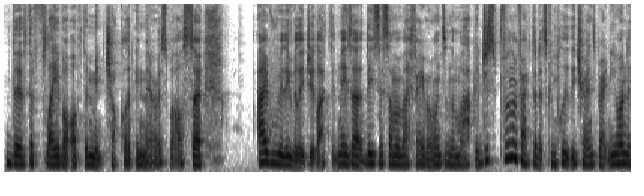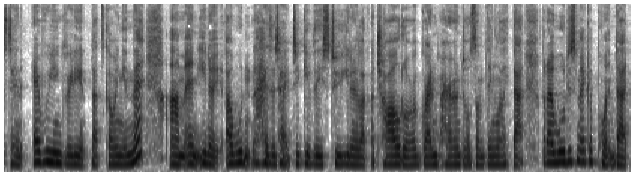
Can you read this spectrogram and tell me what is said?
the, the flavor of the mint chocolate in there as well. So I really, really do like them. These are these are some of my favorite ones on the market, just from the fact that it's completely transparent. You understand every ingredient that's going in there, um, and you know I wouldn't hesitate to give these to you know like a child or a grandparent or something like that. But I will just make a point that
